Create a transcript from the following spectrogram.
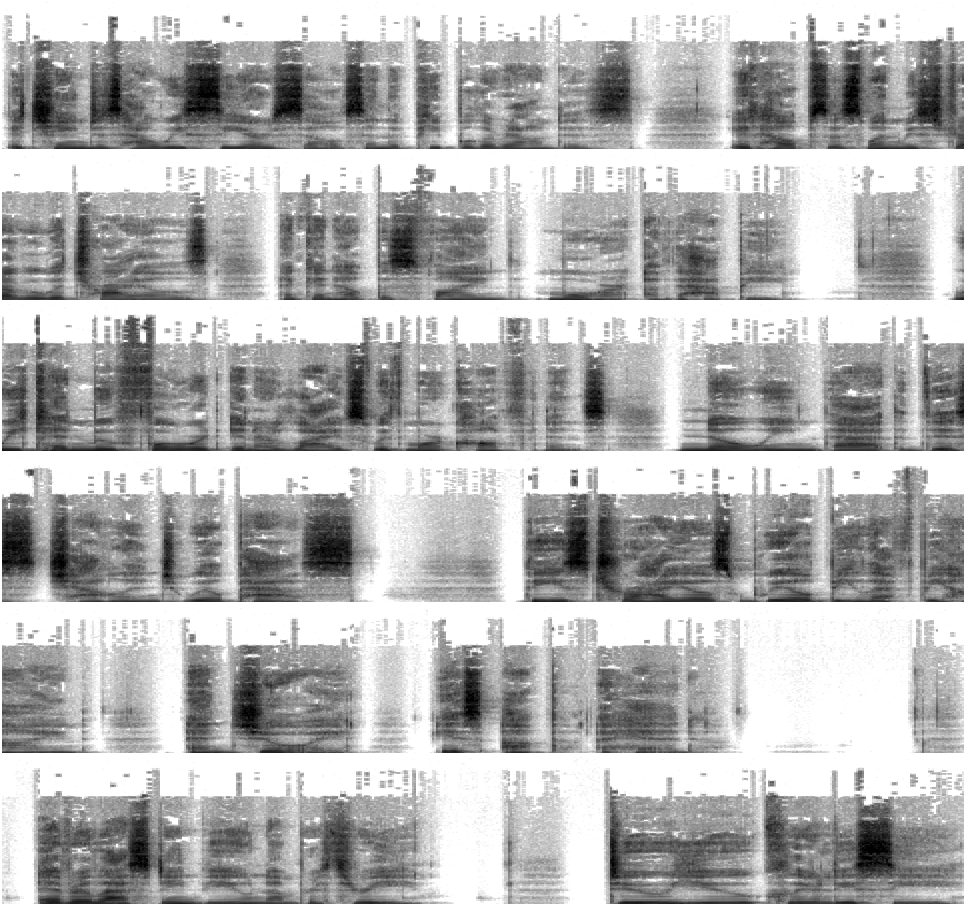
It changes how we see ourselves and the people around us. It helps us when we struggle with trials and can help us find more of the happy we can move forward in our lives with more confidence, knowing that this challenge will pass. These trials will be left behind, and joy is up ahead. Everlasting view number three. Do you clearly see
